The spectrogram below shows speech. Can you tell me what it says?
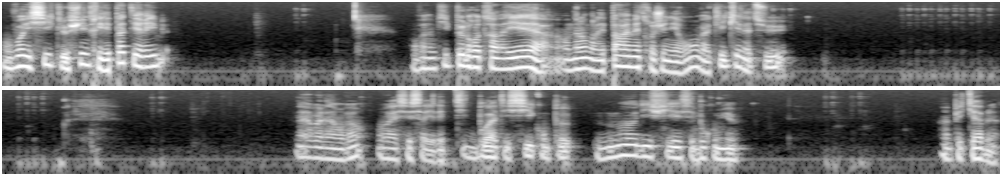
On voit ici que le filtre il n'est pas terrible. On va un petit peu le retravailler en allant dans les paramètres généraux, on va cliquer là-dessus, Ah voilà, on va. Ouais, c'est ça, il y a les petites boîtes ici qu'on peut modifier, c'est beaucoup mieux. Impeccable.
